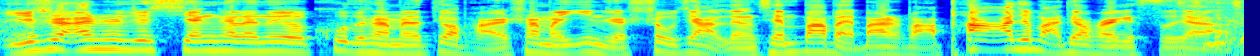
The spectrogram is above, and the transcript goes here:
于是鹌鹑就掀开了那个裤子上面的吊牌，上面印着售价两千八百八十八，啪就把吊牌给撕下来了。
